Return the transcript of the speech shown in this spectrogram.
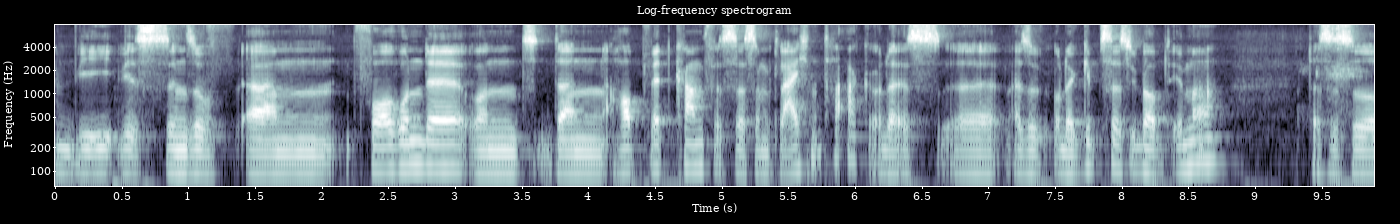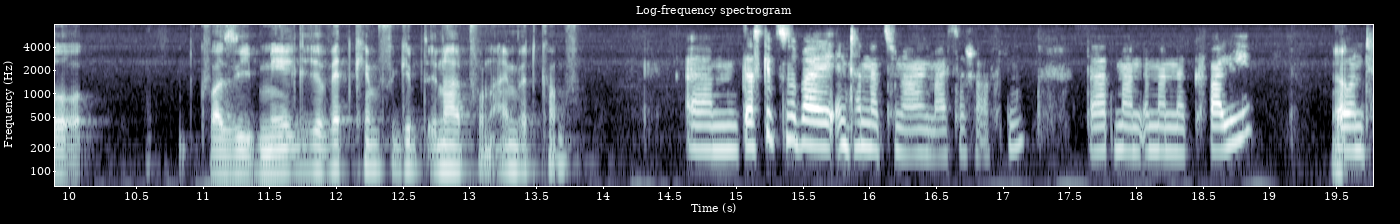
wie, es sind so ähm, Vorrunde und dann Hauptwettkampf, ist das am gleichen Tag oder ist, äh, also, oder gibt es das überhaupt immer, dass es so quasi mehrere Wettkämpfe gibt innerhalb von einem Wettkampf? Ähm, das gibt es nur bei internationalen Meisterschaften. Da hat man immer eine Quali Ja. Und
